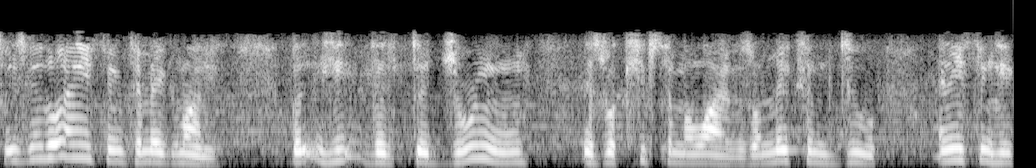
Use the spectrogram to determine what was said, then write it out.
So he's going to do anything to make money. But he, the, the dream is what keeps him alive, is what makes him do anything he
